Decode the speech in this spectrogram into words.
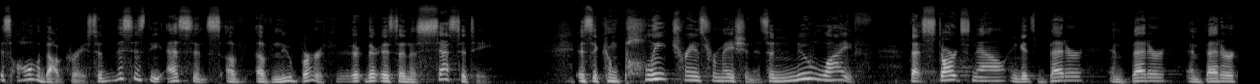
It's all about grace. So, this is the essence of, of new birth. There, there is a necessity, it's a complete transformation, it's a new life that starts now and gets better and better and better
